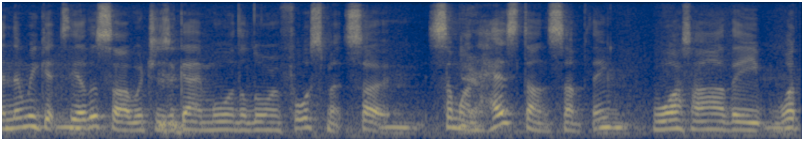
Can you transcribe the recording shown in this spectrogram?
And then we get to the other side, which is again more the law enforcement. So someone Mm. Yeah. has done something. Mm. What are the what?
